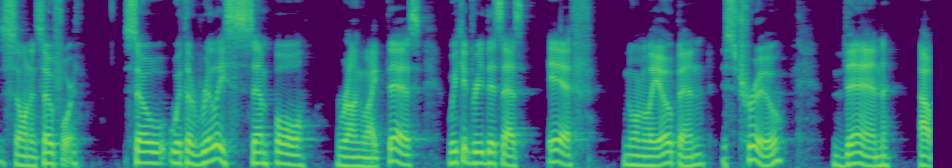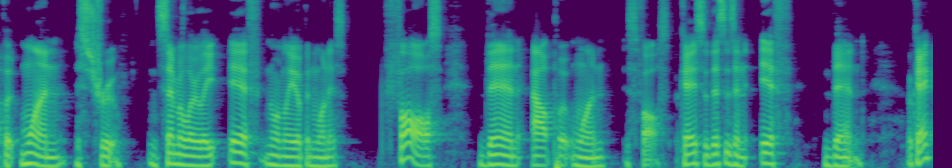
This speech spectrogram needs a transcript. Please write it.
so on and so forth. So, with a really simple rung like this, we could read this as if normally open is true, then output 1 is true. And similarly, if normally open 1 is false, then output one is false. Okay, so this is an if then. Okay,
